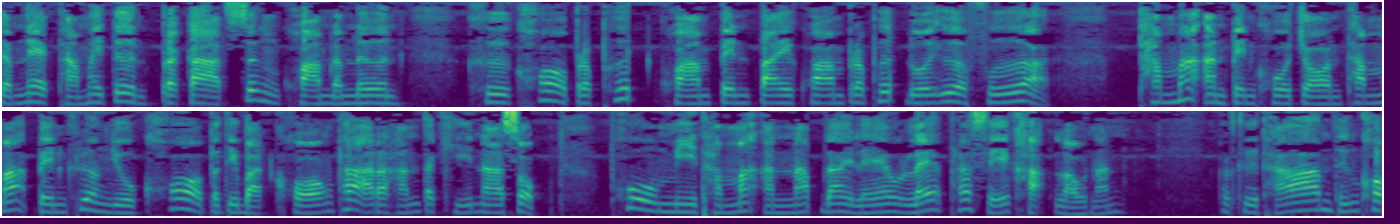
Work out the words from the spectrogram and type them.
จำแนกทำให้ตื้นประกาศซึ่งความดำเนิน คือข้อประพฤติความเป็นไปความประพฤติโดยเอื้อเฟื้อ ธรรมะอันเป็นโคจร ธรรมะเป็นเครื่องอยู่ข้อปฏิบัติของพระอรหันตขีนาศพผู้มีธรรมะอันนับได้แล้ว และพระเสขะเหล่านั้น ก็คือถามถึงข้อ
